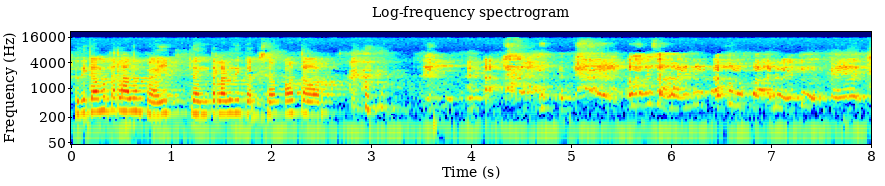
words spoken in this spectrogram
berarti kamu terlalu baik dan terlalu tidak bisa kotor. Oh sama ini. Aku lupa. Aduh itu kayak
